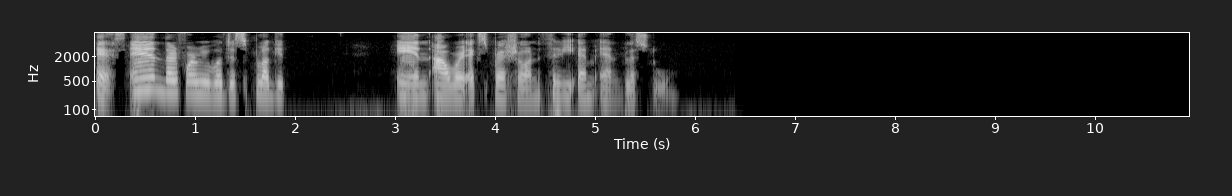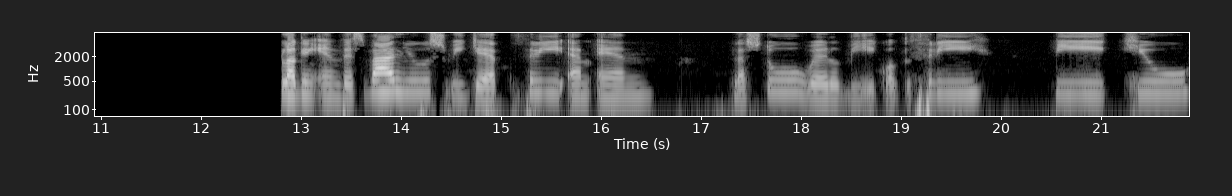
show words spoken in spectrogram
s. And therefore, we will just plug it in our expression 3mn plus 2. Plugging in these values, we get 3mn plus 2 will be equal to 3 p q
